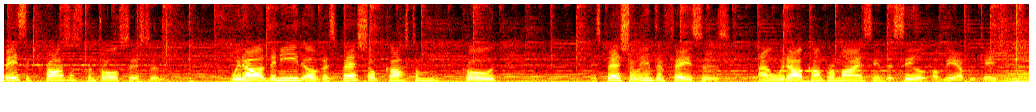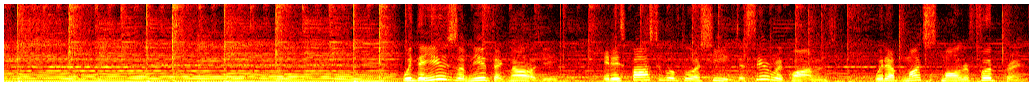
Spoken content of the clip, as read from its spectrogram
basic process control system without the need of a special custom code, special interfaces, and without compromising the SIL of the application. With the use of new technology, it is possible to achieve the SIL requirements with a much smaller footprint.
